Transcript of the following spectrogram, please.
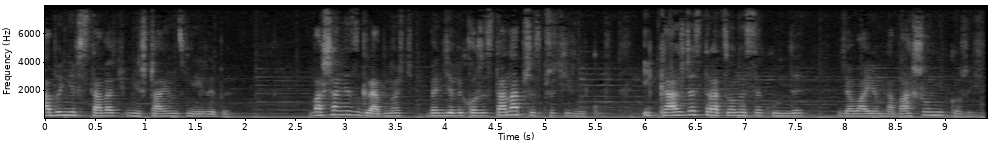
aby nie wstawać umieszczając w niej ryby. Wasza niezgrabność będzie wykorzystana przez przeciwników i każde stracone sekundy działają na Waszą niekorzyść.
